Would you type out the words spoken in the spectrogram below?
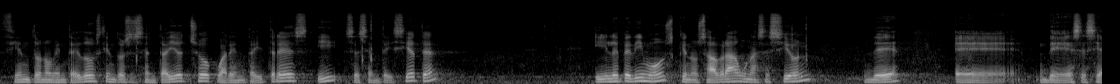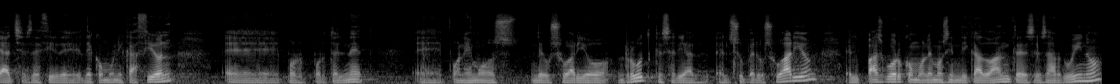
192, 168, 43 y 67, y le pedimos que nos abra una sesión de eh, de SSH, es decir, de, comunicación eh, por, Telnet. Eh, ponemos de usuario root, que sería el, superusuario, el password, como le hemos indicado antes, es Arduino,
